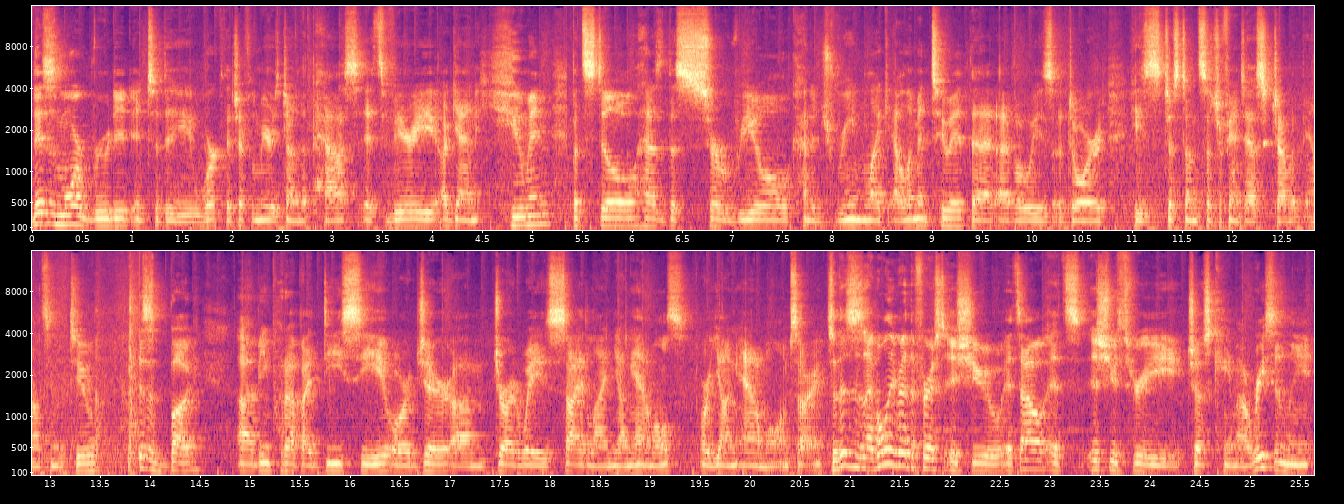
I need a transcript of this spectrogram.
This is more rooted into the work that Jeff Lemire has done in the past. It's very, again, human, but still has this surreal, kind of dreamlike element to it that I've always adored. He's just done such a fantastic job of balancing the two. This is Bug uh, being put out by DC or Ger um, Gerard Way's Sideline Young Animals, or Young Animal, I'm sorry. So this is, I've only read the first issue. It's out, it's issue three just came out recently.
